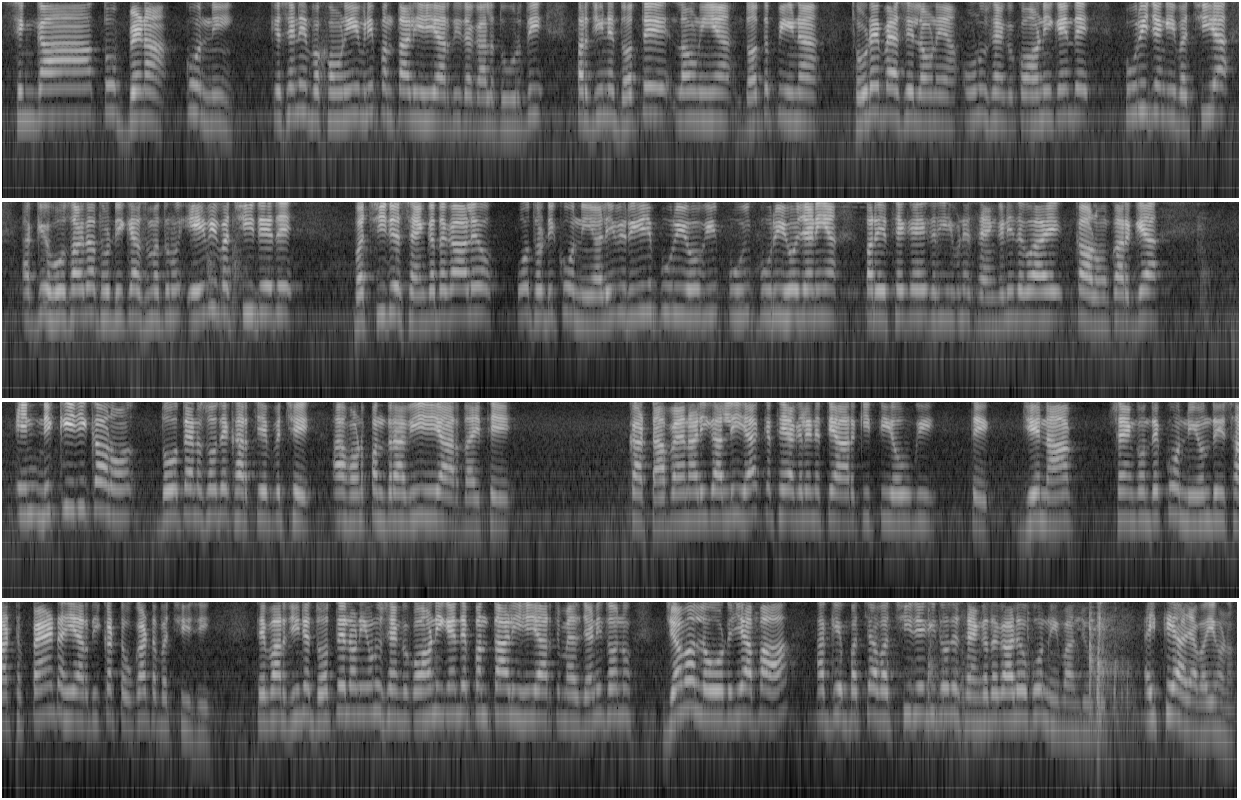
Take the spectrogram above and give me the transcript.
ਸਿੰਘਾਂ ਤੋਂ ਬਿਨਾ ਘੋਨੀ। ਕਿਸੇ ਨੇ ਵਿਖਾਉਣੀ ਵੀ ਨਹੀਂ 45000 ਦੀ ਤਾਂ ਗੱਲ ਦੂਰ ਦੀ, ਪਰ ਜਿਹਨੇ ਦੁੱਧ ਤੇ ਲਾਉਣੀ ਆ, ਦੁੱਧ ਪੀਣਾ ਥੋੜੇ ਪੈਸੇ ਲਾਉਣੇ ਆ, ਉਹਨੂੰ ਸਿੰਘ ਕੁਛ ਨਹੀਂ ਕਹਿੰਦੇ, ਪੂਰੀ ਚੰਗੀ ਵੱਛੀ ਆ, ਅੱਗੇ ਹੋ ਸਕਦਾ ਤੁਹਾਡੀ ਕਿਸਮਤ ਨੂੰ ਇਹ ਵੀ ਵੱਛੀ ਦੇ ਦੇ, ਵੱਛੀ ਦੇ ਸਿੰਘ ਦਗਾ ਲਿਓ, ਉਹ ਤੁਹਾਡੀ ਘੋਨੀ ਵਾਲੀ ਵੀ ਰੀਝ ਪੂਰੀ ਹੋ ਗਈ ਪੂ- ਪੂਰੀ ਹੋ ਜਾਣੀ ਆ, ਪਰ ਇੱਥੇ ਕਿਸੇ ਗਰੀਬ ਨੇ ਸਿੰਘ ਨਹੀਂ ਦਗਵਾਏ, ਘਾਲੋਂ ਕਰ ਗਿਆ। ਇਹ ਨਿੱਕੀ ਜੀ ਘਾਲੋਂ 2-300 ਦੇ ਖਰਚੇ ਪਿੱਛੇ ਆ ਹੁਣ 15-20 ਹਜ਼ਾਰ ਦਾ ਇੱਥੇ ਘਾਟਾ ਪੈਣ ਵਾਲੀ ਗੱਲ ਹੀ ਆ ਕਿੱਥੇ ਅਗਲੇ ਨੇ ਤਿਆਰ ਕੀਤੀ ਹੋਊਗੀ। ਤੇ ਜੇ ਨਾ ਸਿੰਘ ਹੁੰਦੇ ਘੋਨੀ ਹੁੰਦੀ 60 ਹਜ਼ਾਰ ਦੀ ਘੱਟੋ ਘੱਟ ਬੱਚੀ ਸੀ। ਤੇ ਪਰ ਜਿਹਨੇ ਦੁੱਧ ਤੇ ਲਾਉਣੀ ਉਹਨੂੰ ਸਿੰਘ ਕੋਹ ਨਹੀਂ ਕਹਿੰਦੇ 45000 ਚ ਮਿਲ ਜਾਣੀ ਤੁਹਾਨੂੰ। ਜਮਾਂ ਲੋਟ ਜਿਹਾ ਭਾ ਅੱਗੇ ਬੱਚਾ ਵੱਛੀ ਦੇਗੀ ਤੇ ਉਹਦੇ ਸਿੰਘ ਦਗਾ ਲਿਓ ਘੋਨੀ ਬਣ ਜੂਗੀ। ਇੱਥੇ ਆ ਜਾ ਬਾਈ ਹੁਣ।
